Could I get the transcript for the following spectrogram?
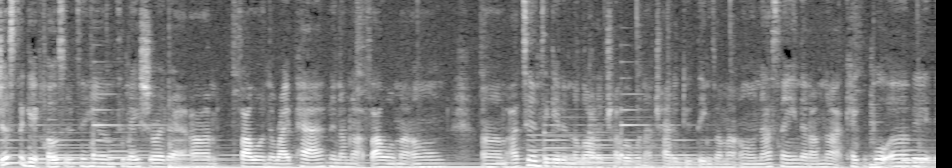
just to get closer to Him, to make sure that I'm following the right path and I'm not following my own. Um, I tend to get in a lot of trouble when I try to do things on my own. Not saying that I'm not capable of it,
